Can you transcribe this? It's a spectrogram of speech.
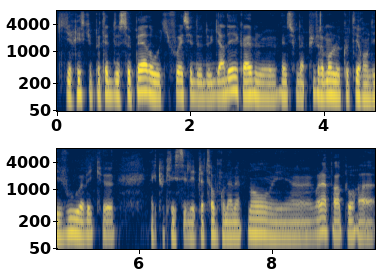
qui risque peut-être de se perdre ou qu'il faut essayer de, garder quand même, même si on n'a plus vraiment le côté rendez-vous avec, euh, avec toutes les, les plateformes qu'on a maintenant. Et euh, voilà, par rapport, à,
